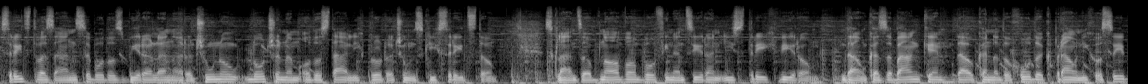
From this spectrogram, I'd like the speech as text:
Sredstva zanj se bodo zbirala na računov, ločenem od ostalih proračunskih sredstev. Sklad za obnovo bo financiran iz treh virov: davka za banke, davka na dohodek pravnih oseb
